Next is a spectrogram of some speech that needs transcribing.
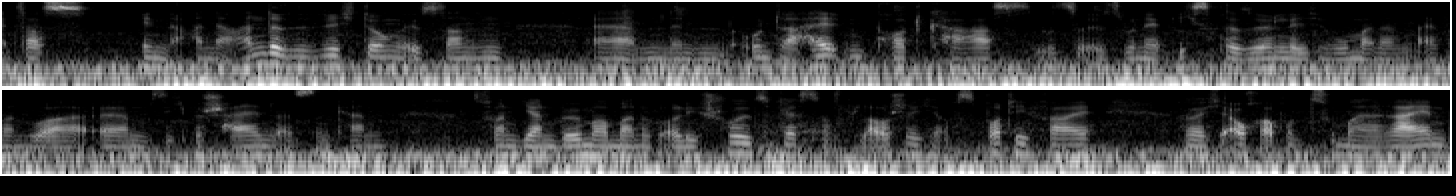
etwas in eine andere Richtung ist dann ähm, einen Unterhalten-Podcast, so, so nenne ich es persönlich, wo man dann einfach nur ähm, sich beschallen lassen kann. Das ist von Jan Böhmermann und Olli Schulz, fest und flauschig auf Spotify. Höre ich auch ab und zu mal rein.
